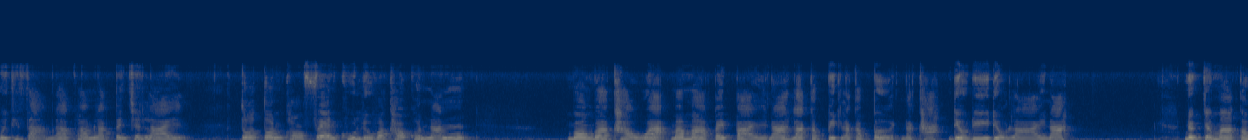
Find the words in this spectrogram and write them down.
มือที่สามล่ะความรักเป็นเช่นไร ตัวตนของแฟนคุณหรือว่าเขาคนนั้น มองว่าเขาอะมามาไปไปนะ รักก็ปิดแล้วก็เปิดนะคะ เดี๋ยวดีเดี๋ยวร้ายนะ นึกจะมาก็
